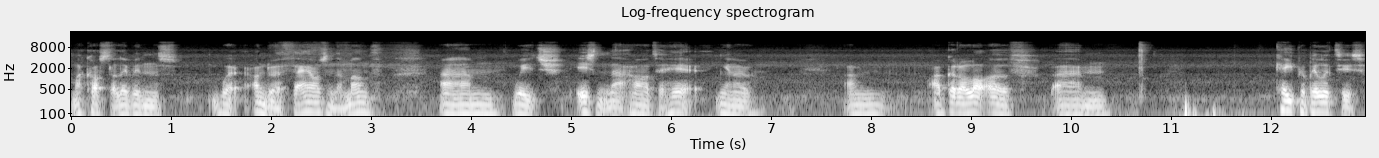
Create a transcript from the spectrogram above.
my cost of living's under a thousand a month, um, which isn't that hard to hit. You know, um, I've got a lot of um, capabilities.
